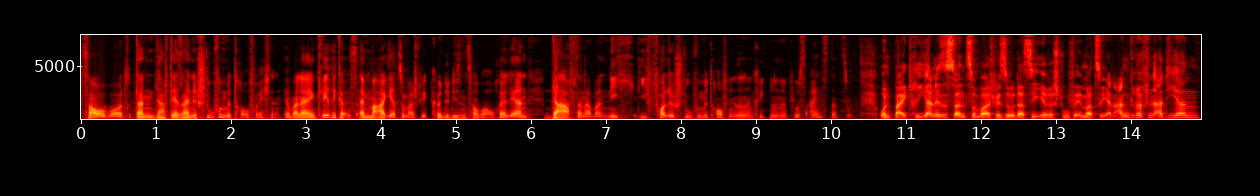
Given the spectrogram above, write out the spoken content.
zaubert, dann darf der seine Stufe mit draufrechnen, ja, weil er ein Kleriker ist. Ein Magier zum Beispiel könnte diesen Zauber auch erlernen, darf dann aber nicht die volle Stufe mit draufnehmen, sondern kriegt nur eine Plus eins dazu. Und bei Kriegern ist es dann zum Beispiel so, dass sie ihre Stufe immer zu ihren Angriffen addieren.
